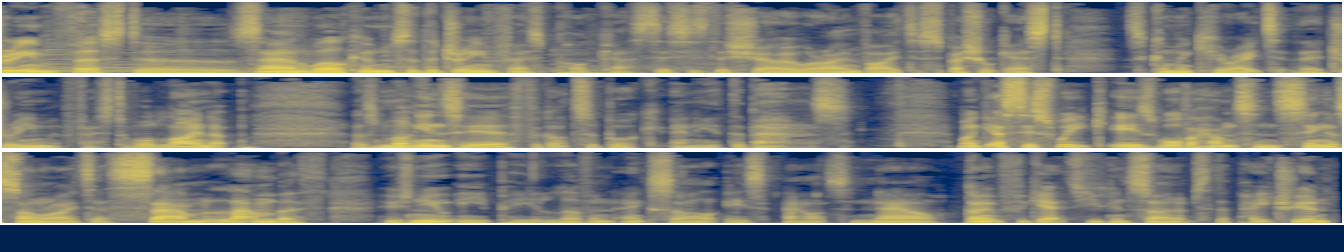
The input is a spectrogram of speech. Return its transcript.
Dreamfesters, and welcome to the Dreamfest podcast. This is the show where I invite a special guest to come and curate their Dream Festival lineup, as Muggins here forgot to book any of the bands. My guest this week is Wolverhampton singer songwriter Sam Lambeth, whose new EP Love and Exile is out now. Don't forget you can sign up to the Patreon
